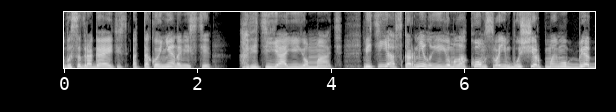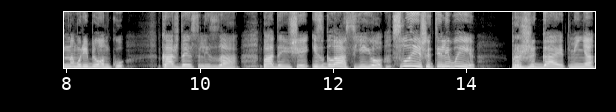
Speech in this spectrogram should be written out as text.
вы содрогаетесь от такой ненависти, а ведь я ее мать, ведь я вскормила ее молоком своим в ущерб моему бедному ребенку. Каждая слеза, падающая из глаз ее, слышите ли вы, прожигает меня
